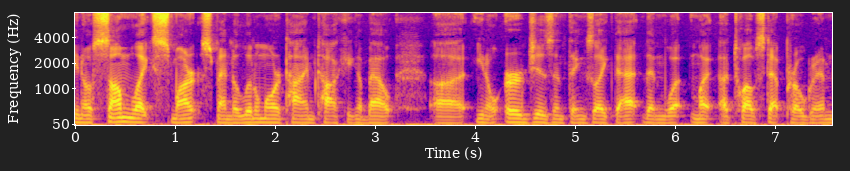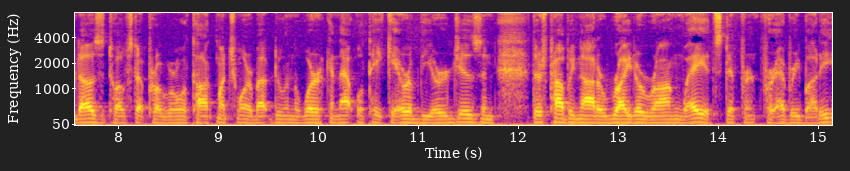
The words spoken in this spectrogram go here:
You know, some like smart spend a little more time talking about. Uh, you know, urges and things like that than what my, a 12 step program does. A 12 step program will talk much more about doing the work, and that will take care of the urges. And there's probably not a right or wrong way, it's different for everybody.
